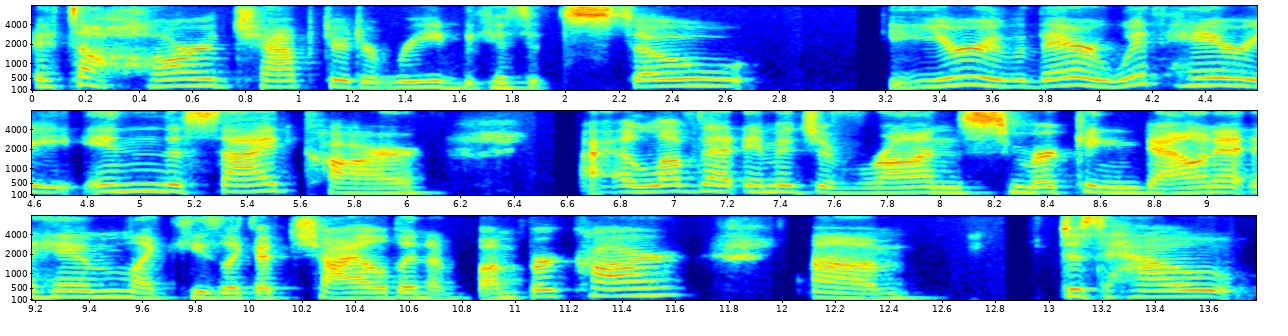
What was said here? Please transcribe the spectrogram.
it's a hard chapter to read because it's so you're there with Harry in the sidecar. I love that image of Ron smirking down at him like he's like a child in a bumper car. Um, just how,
